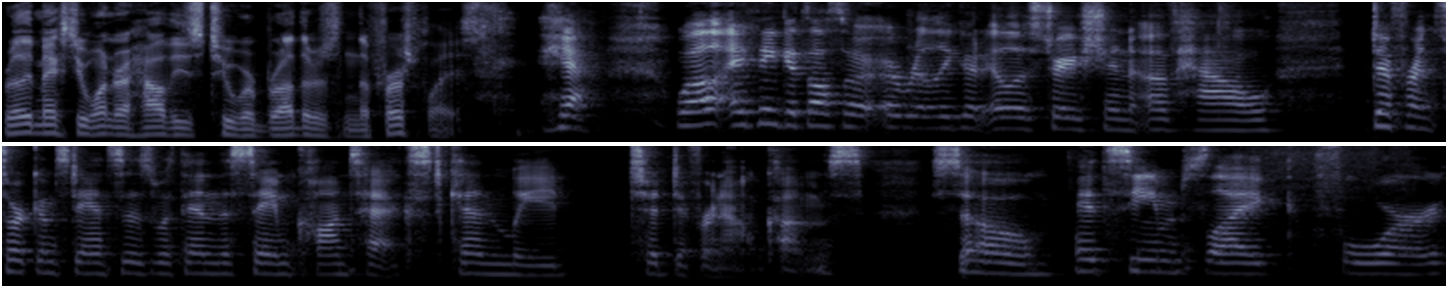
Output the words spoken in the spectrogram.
Really makes you wonder how these two were brothers in the first place. Yeah. Well, I think it's also a really good illustration of how different circumstances within the same context can lead to different outcomes. So it seems like for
